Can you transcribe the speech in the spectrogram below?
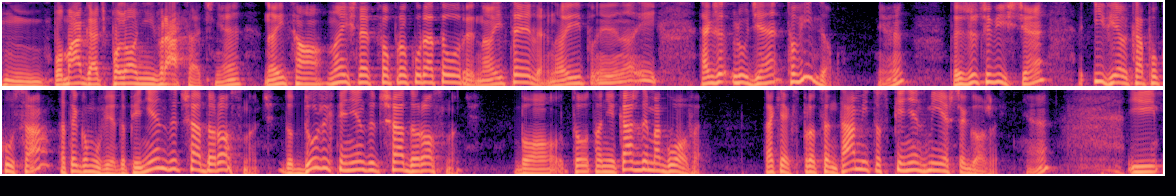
pomagać Polonii wracać, nie? No i co? No i śledztwo prokuratury, no i tyle, no i, no i... Także ludzie to widzą, nie? To jest rzeczywiście i wielka pokusa, dlatego mówię, do pieniędzy trzeba dorosnąć. Do dużych pieniędzy trzeba dorosnąć, bo to, to nie każdy ma głowę. Tak jak z procentami, to z pieniędzmi jeszcze gorzej. Nie? I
